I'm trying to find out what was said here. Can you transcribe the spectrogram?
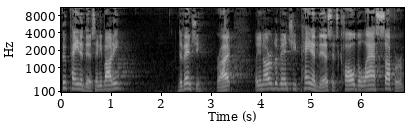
Who painted this? Anybody? Da Vinci, right? Leonardo da Vinci painted this. It's called The Last Supper.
